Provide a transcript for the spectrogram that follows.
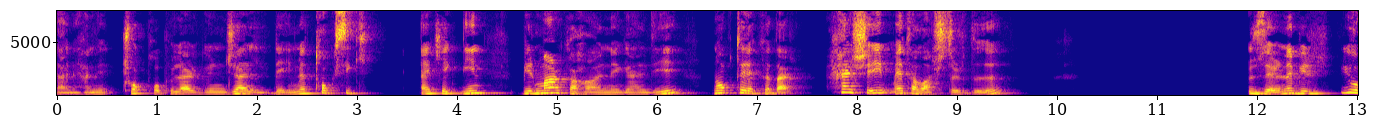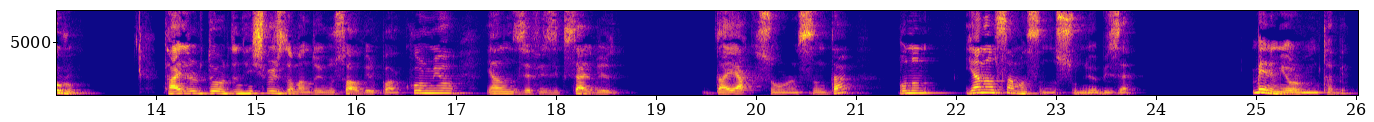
yani hani çok popüler güncel deyimle toksik erkekliğin bir marka haline geldiği noktaya kadar her şeyi metalaştırdığı üzerine bir yorum. Tyler Durden hiçbir zaman duygusal bir bağ kurmuyor. Yalnızca fiziksel bir dayak sonrasında bunun yanılsamasını sunuyor bize. Benim yorumum tabii.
